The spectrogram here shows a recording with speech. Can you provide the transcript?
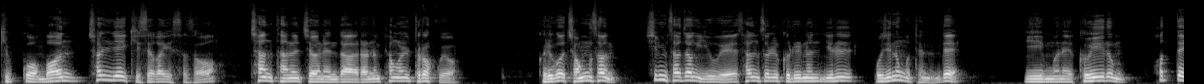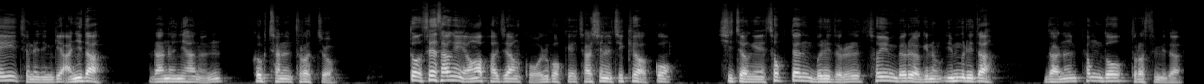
깊고 먼 천리의 기세가 있어서 찬탄을 지어낸다라는 평을 들었고요. 그리고 정선, 심사정 이후에 산수를 그리는 일을 보지는 못했는데 이 인문의 그 이름 헛되이 전해진 게 아니다 라느니 하는 극찬을 들었죠. 또 세상에 영합하지 않고 올곧게 자신을 지켜왔고 시정에 속된 무리들을 소인배로 여기는 인물이다 라는 평도 들었습니다.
